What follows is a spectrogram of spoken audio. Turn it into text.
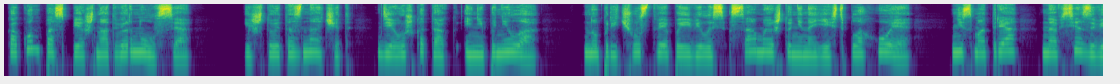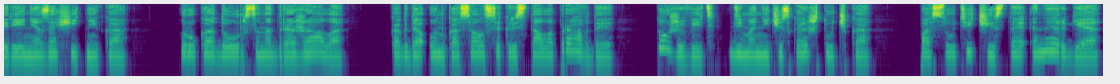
как он поспешно отвернулся. И что это значит, девушка так и не поняла. Но предчувствие появилось самое, что ни на есть плохое, несмотря на все заверения защитника. Рука Доурсона дрожала, когда он касался кристалла правды, тоже ведь демоническая штучка. По сути, чистая энергия,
